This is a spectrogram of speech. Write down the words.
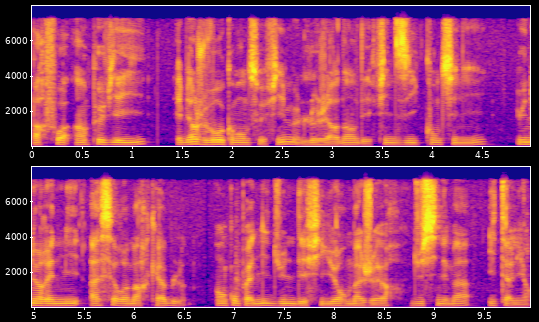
parfois un peu vieilli, eh bien, je vous recommande ce film, Le Jardin des Finzi Contini, une heure et demie assez remarquable, en compagnie d'une des figures majeures du cinéma italien.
